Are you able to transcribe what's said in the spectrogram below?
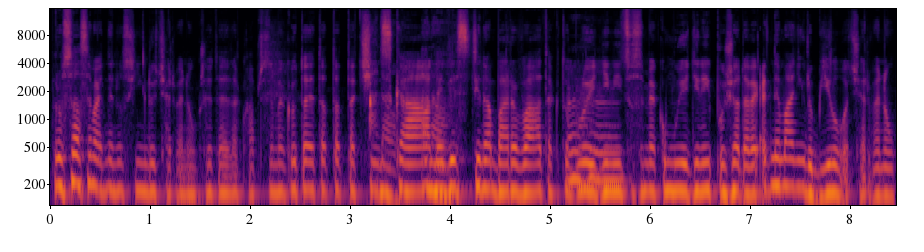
Prosila jsem, ať nenosí nikdo červenou, protože to je taková přesně jako to je ta, ta, ta čínská Ano, ano. nevěstina barva, tak to bylo jediný, co jsem jako můj jediný požadavek, ať nemá nikdo bílou a červenou.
